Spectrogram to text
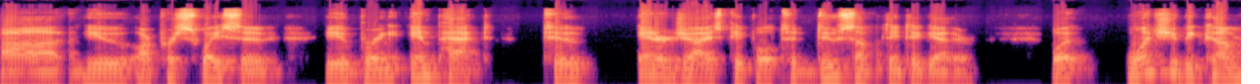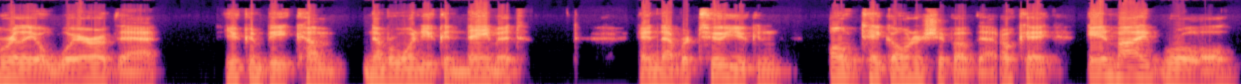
Uh, you are persuasive. You bring impact to energize people to do something together. What once you become really aware of that, you can become number one, you can name it. And number two, you can own, take ownership of that. Okay, in my role,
